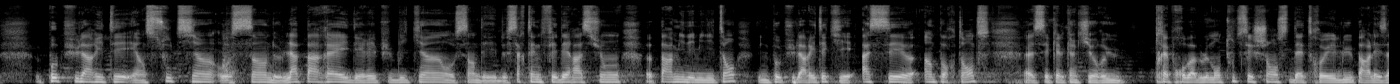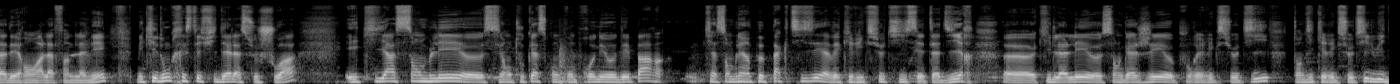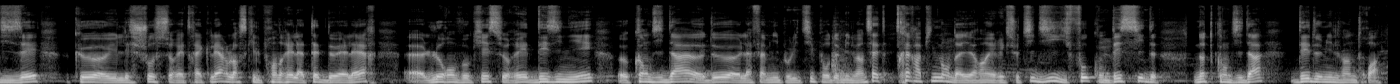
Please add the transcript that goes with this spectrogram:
popularité et un soutien au sein de l'appareil des républicains, au sein de certaines fédérations, euh, parmi les militants, une popularité qui est assez euh, importante. Euh, c'est quelqu'un qui aurait eu très probablement toutes ses chances d'être élu par les adhérents à la fin de l'année, mais qui est donc resté fidèle à ce choix et qui a semblé, euh, c'est en tout cas ce qu'on comprenait au départ, qui a semblé un peu pactisé avec Éric Ciotti, c'est-à-dire euh, qu'il allait euh, s'engager pour Éric Ciotti, tandis qu'Éric Ciotti lui disait que les choses seraient très claires lorsqu'il prendrait la tête de LR, Laurent Wauquiez serait désigné candidat de la famille politique pour 2027. Très rapidement d'ailleurs, hein, Éric Ciotti dit il faut qu'on décide notre candidat dès 2023.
